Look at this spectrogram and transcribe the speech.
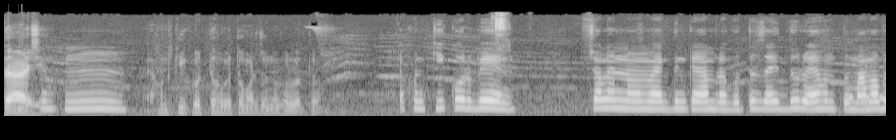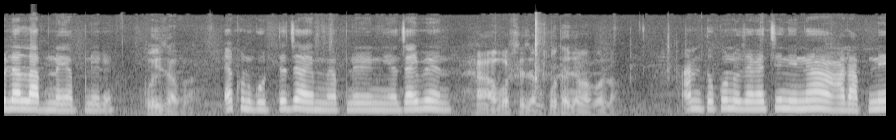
তাই? বুঝছেন? হুম। এখন কি করতে হবে তোমার জন্য বলো তো? এখন কি করবেন? চলেন না মামা একদিনকে আমরা ঘুরতে যাই। দূর এখন তো মামা বলে লাভ নাই আপনারে। কই যাবা? এখন ঘুরতে যাই আমি আপনারে নিয়ে যাইবেন? হ্যাঁ অবশ্যই যাব। কোথায় যাবা বলো? আমি তো কোনো জায়গায় চিনি না আর আপনি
